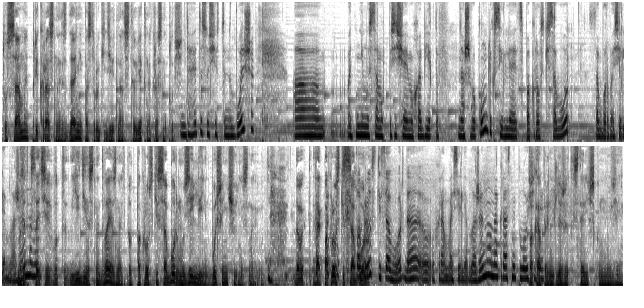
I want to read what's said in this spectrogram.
то самое прекрасное здание постройки 19 века на Красной площади. Да, это существенно больше. А, одним из самых посещаемых объектов нашего комплекса является Покровский собор, собор Василия Вот Блаженного. это, кстати, вот единственное, два я знаю, это вот Покровский собор, музей Ленин. Больше ничего не знаю. Вот. Давай. Так, Покровский собор Покровский собор, да, э, храм Василия Блаженного на Красной площади. пока принадлежит историческому музею.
